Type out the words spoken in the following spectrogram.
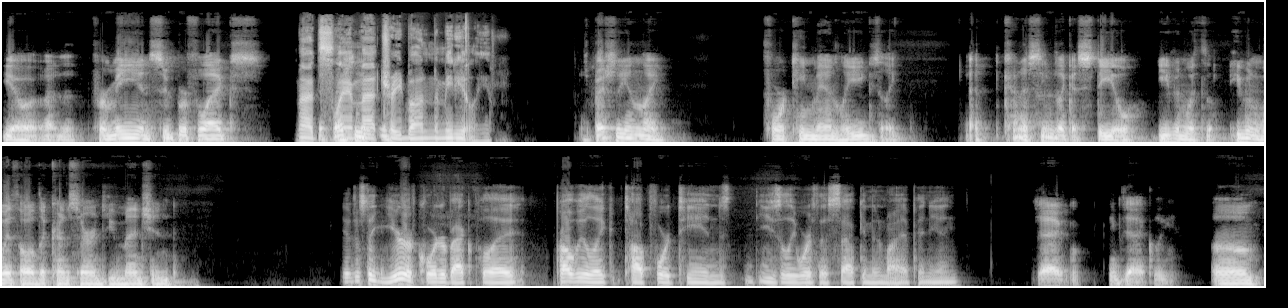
You know, uh, for me in Superflex, I'd slam that if- trade button immediately. especially in like 14 man leagues, like that kind of seems like a steal, even with even with all the concerns you mentioned. Yeah, just a year of quarterback play, probably like top 14 is easily worth a second in my opinion. Exactly. Exactly. Um,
